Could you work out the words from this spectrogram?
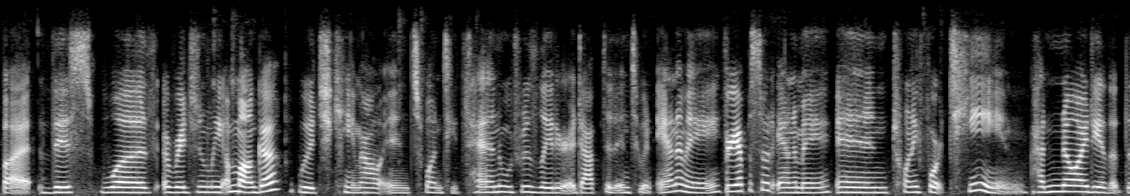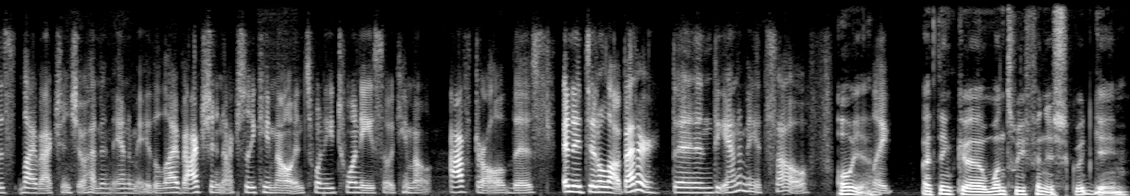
but this was originally a manga, which came out in 2010, which was later adapted into an anime, three episode anime in 2014. I had no idea that this live action show had an anime. The live action actually came out in 2020, so it came out after all of this, and it did a lot better than the anime itself. Oh yeah. Like, I think uh, once we finish Squid Game,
